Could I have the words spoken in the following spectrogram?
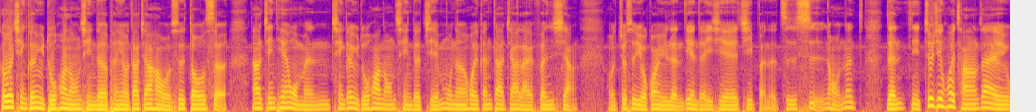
各位情根与读化浓情的朋友，大家好，我是 Doser。那今天我们情根与读化浓情的节目呢，会跟大家来分享，哦，就是有关于冷链的一些基本的知识。然后，那人你最近会常常在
